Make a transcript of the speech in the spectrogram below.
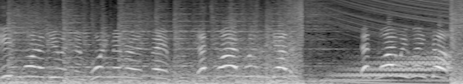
Each one of you is an important member of this family. That's why I put them together. That's why we link up.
